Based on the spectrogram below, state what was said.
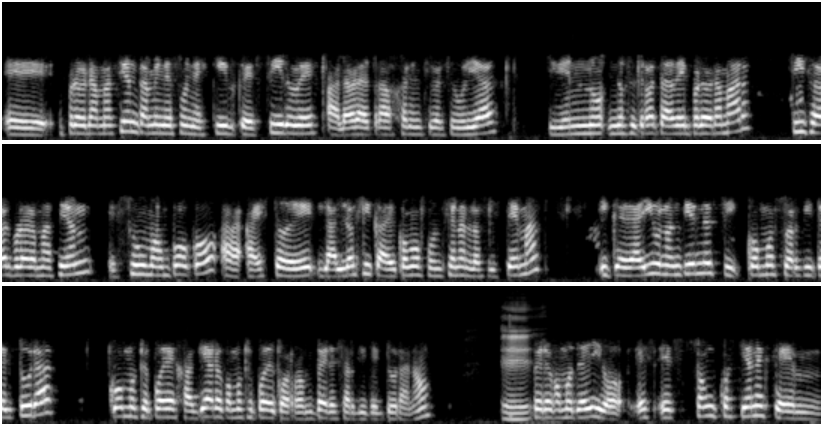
Eh, programación también es un skill que sirve a la hora de trabajar en ciberseguridad. Si bien no, no se trata de programar, sí saber programación eh, suma un poco a, esto de la lógica de cómo funcionan los sistemas y que de ahí uno entiende si cómo es su arquitectura, cómo se puede hackear o cómo se puede corromper esa arquitectura, ¿no? Pero como te digo, es, es, son cuestiones que mm,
